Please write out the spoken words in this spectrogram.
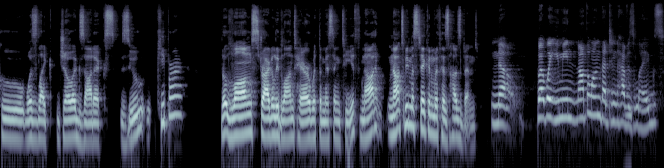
who was like Joe Exotic's zookeeper. The long, straggly blonde hair with the missing teeth, not not to be mistaken with his husband. No. But wait, you mean not the one that didn't have his legs?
